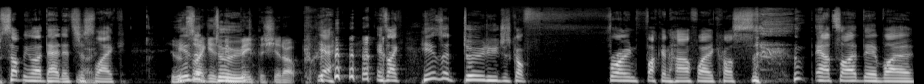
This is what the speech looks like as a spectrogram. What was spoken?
something like that. It's just like He looks Here's a like he's been dude- beat the shit up. yeah, it's like here's a dude who just got thrown fucking halfway across outside there by a,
